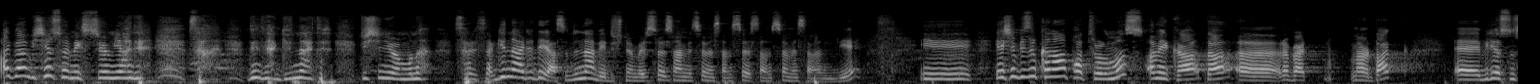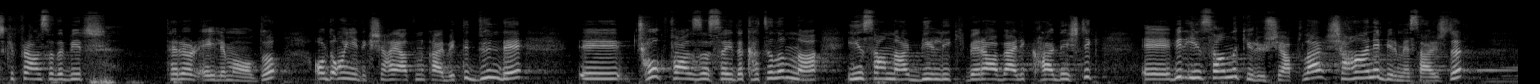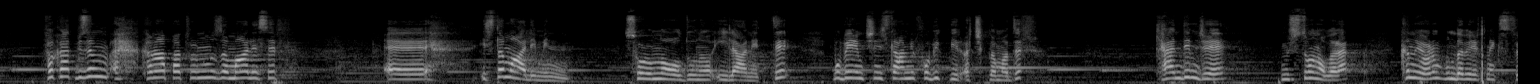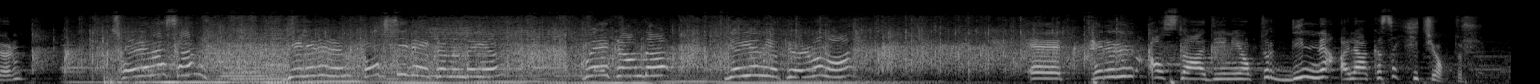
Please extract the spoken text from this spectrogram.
Ay ben bir şey söylemek istiyorum yani. Dün günlerdir düşünüyorum bunu söylesem. Günlerdir değil aslında. Dünden beri düşünüyorum böyle söylesem mi söylemesem mi söylesem mi söylemesem mi diye. Ee, ya şimdi bizim kanal patronumuz Amerika'da e, Robert Murdoch. E, biliyorsunuz ki Fransa'da bir terör eylemi oldu. Orada 17 kişi hayatını kaybetti. Dün de e, çok fazla sayıda katılımla insanlar birlik, beraberlik, kardeşlik e, bir insanlık yürüyüşü yaptılar. Şahane bir mesajdı. Fakat bizim eh, kanal patronumuz da maalesef e, İslam aleminin sorumlu olduğunu ilan etti. Bu benim için İslamifobik bir açıklamadır. Kendimce Müslüman olarak kınıyorum. Bunu da belirtmek istiyorum. Söylemezsem deliririm. Fox TV ekranındayım. Bu ekranda yayın yapıyorum ama e, terörün asla dini yoktur. Dinle alakası hiç yoktur.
